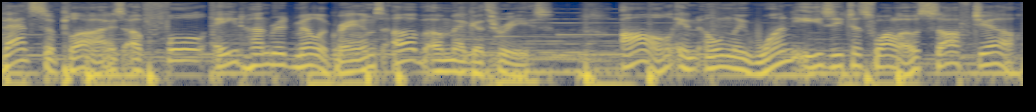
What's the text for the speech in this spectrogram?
That supplies a full 800 milligrams of omega 3s, all in only one easy to swallow soft gel.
